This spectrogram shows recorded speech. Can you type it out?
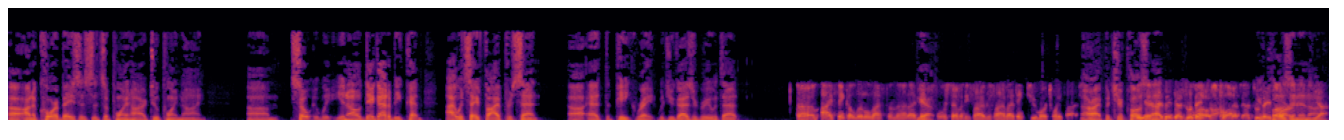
Uh, on a core basis, it's a point higher, 2.9. Um, so we, you know, they got to be kept. I would say five percent uh, at the peak rate. Would you guys agree with that? Um, I think a little less than that. I think yeah. 475 to 5. I think two more 25. All right, but you're closing. Yeah, in. I think that's what close, they close. That's what you're they closing in on. Yes.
